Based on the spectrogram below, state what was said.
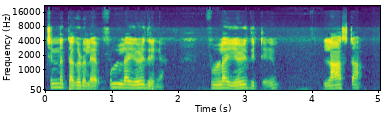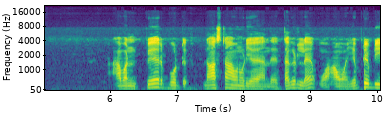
சின்ன தகடில் ஃபுல்லாக எழுதுறீங்க ஃபுல்லாக எழுதிட்டு லாஸ்ட்டாக அவன் பேர் போட்டு லாஸ்ட்டாக அவனுடைய அந்த தகடில் அவன் எப்படி எப்படி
